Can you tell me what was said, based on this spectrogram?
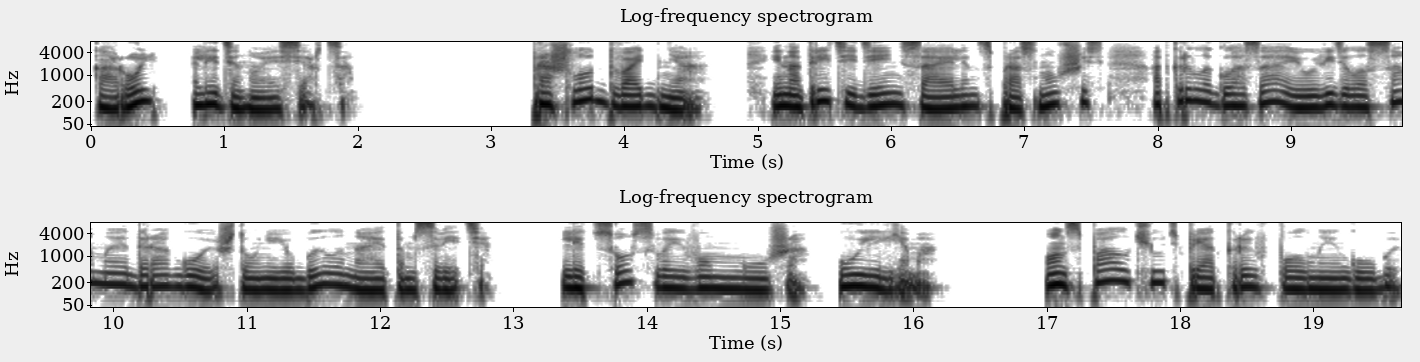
Король — ледяное сердце. Прошло два дня, и на третий день Сайленс, проснувшись, открыла глаза и увидела самое дорогое, что у нее было на этом свете — лицо своего мужа, Уильяма. Он спал, чуть приоткрыв полные губы,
